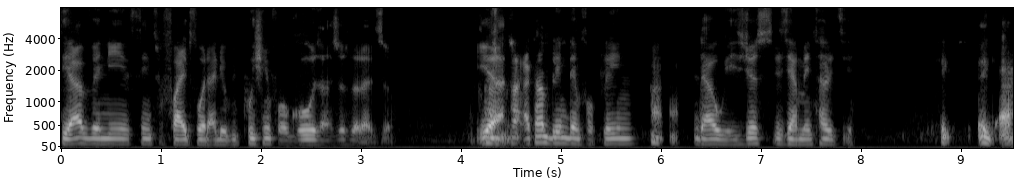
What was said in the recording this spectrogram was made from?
they have anything to fight for that they'll be pushing for goals and stuff like that. So yeah, I, I can't blame them for playing that way. It's just it's their mentality. like, uh,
